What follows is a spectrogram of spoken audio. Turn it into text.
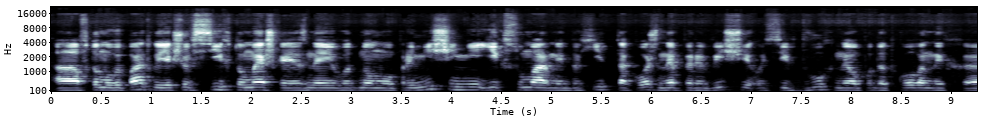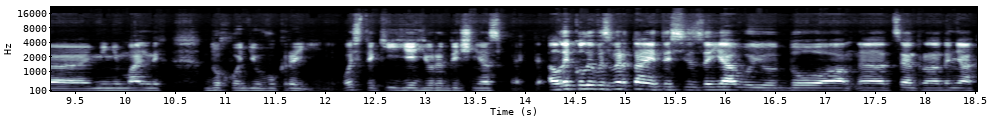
а, в тому випадку, якщо всі, хто мешкає з нею в одному приміщенні, їх сумарний дохід також не перевищує оцих двох неоподаткованих е, мінімальних доходів в Україні. Ось такі є юридичні аспекти. Але коли ви звертаєтесь із заявою до е, центру надання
